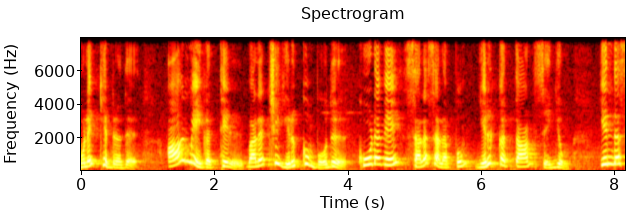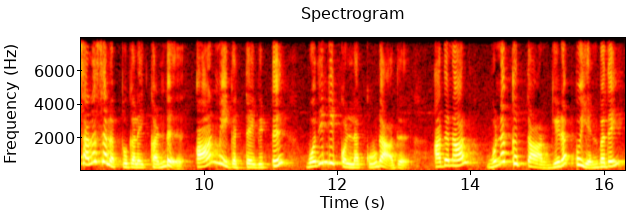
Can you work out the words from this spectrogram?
முளைக்கின்றது. ஆன்மீகத்தில் வளர்ச்சி இருக்கும்போது கூடவே சலசலப்பும் இருக்கத்தான் செய்யும். இந்த சலசலப்புகளை கண்டு ஆன்மீகத்தை விட்டு ஒதுங்கிக் கொள்ளக்கூடாது அதனால் உனக்குத்தான் இழப்பு என்பதை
